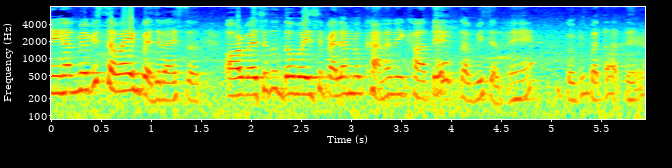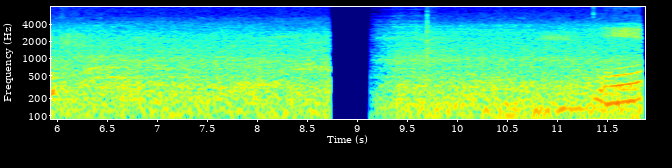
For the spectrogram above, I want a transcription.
मेरे ख्याल में अभी सवा एक बज रहा है इस वक्त। और वैसे तो दो बजे से पहले हम लोग खाना नहीं खाते, तब भी चलते हैं को भी बताते हैं ये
